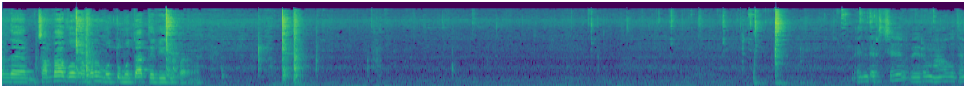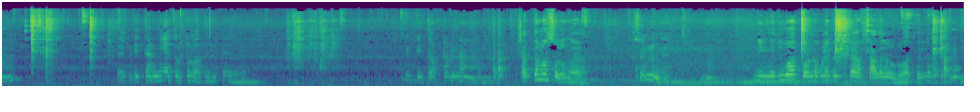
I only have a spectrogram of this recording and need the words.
அந்த சம்பா கோதுமை பாருங்க முத்து முத்தா தெரியுது பாருங்க. வெந்துருச்சு வெறும் மாவு தான் இப்படி தண்ணியை தொட்டு பார்த்துக்கிட்டு இப்படி தொட்டோம்னா சத்தமா சொல்லுங்க. சொல்லுங்க. நீ மெதுவா தொண்டைக்குள்ளே போயிட்டா சாதல உருவாக்குல்ல ம்.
